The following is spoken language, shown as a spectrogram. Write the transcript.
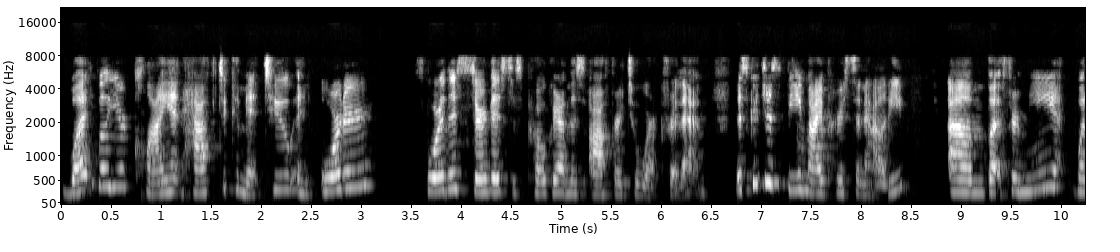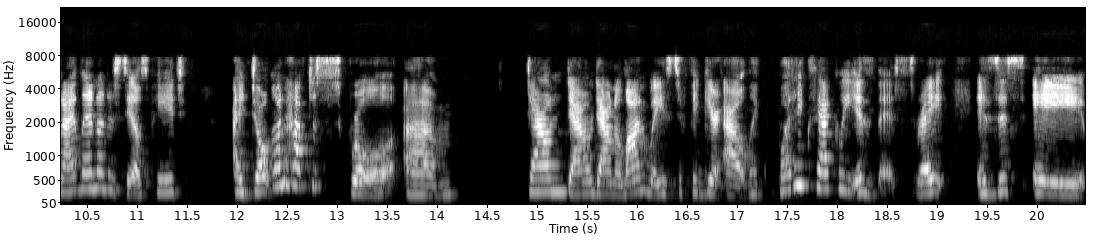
what will your client have to commit to in order for this service this program this offer to work for them? This could just be my personality um, but for me, when I land on a sales page, I don't want to have to scroll um, down, down, down a long ways to figure out like what exactly is this, right? Is this a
